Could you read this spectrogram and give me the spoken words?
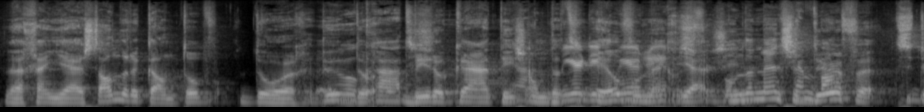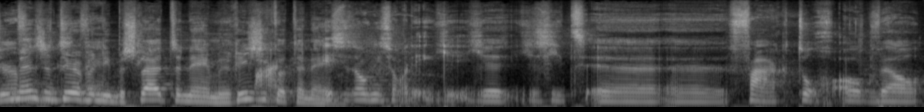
wij gaan juist de andere kant op door Bureaucratisch. door, bureaucratisch Ja, omdat meer heel veel men- ja, omdat mensen durven, mensen durven niet besluit te nemen, risico Maar te nemen. Is het ook niet zo? want Je, je, je ziet eh, eh, vaak toch ook wel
